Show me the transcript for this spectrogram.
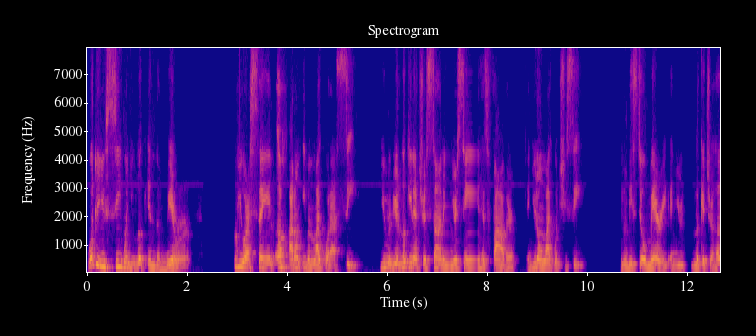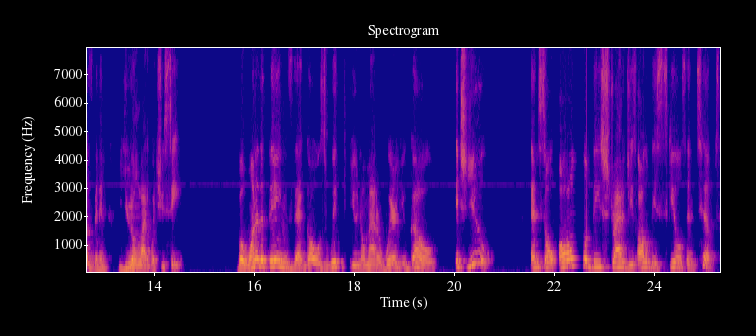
what do you see when you look in the mirror you are saying oh i don't even like what i see. You, you're looking at your son and you're seeing his father and you don't like what you see. You can be still married and you look at your husband and you don't like what you see. But one of the things that goes with you no matter where you go it's you. And so, all of these strategies, all of these skills and tips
